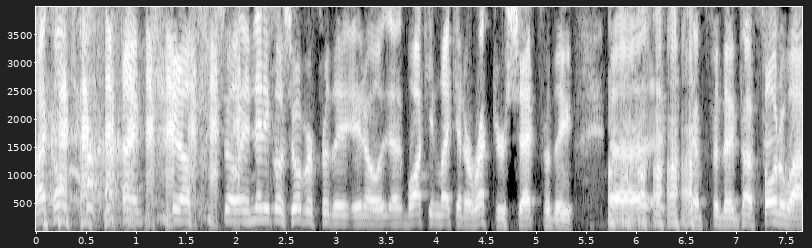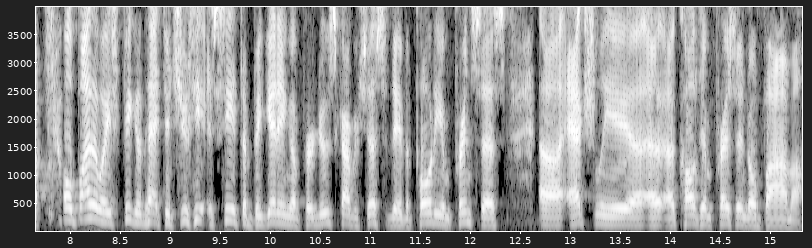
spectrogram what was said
I call time, you know." So, and then he goes over for the, you know, uh, walking like an erector set for the, uh, uh, for the uh, photo op. Oh, by the way, speaking of that, did you see, see at the beginning of her news coverage yesterday, the podium princess uh, actually uh, uh, called him President Obama.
